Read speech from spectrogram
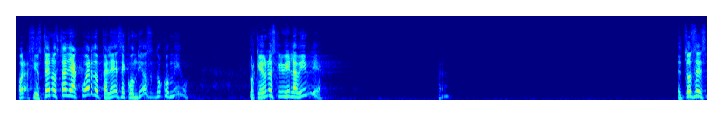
Ahora, si usted no está de acuerdo, peleese con Dios, no conmigo. Porque yo no escribí la Biblia. Entonces,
